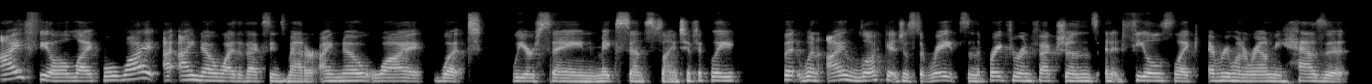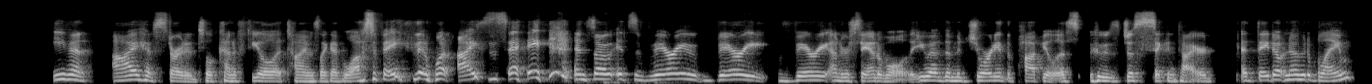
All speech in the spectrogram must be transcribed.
I feel like, well, why? I, I know why the vaccines matter. I know why what we are saying makes sense scientifically. But when I look at just the rates and the breakthrough infections, and it feels like everyone around me has it, even I have started to kind of feel at times like I've lost faith in what I say. And so it's very, very, very understandable that you have the majority of the populace who's just sick and tired. And they don't know who to blame.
